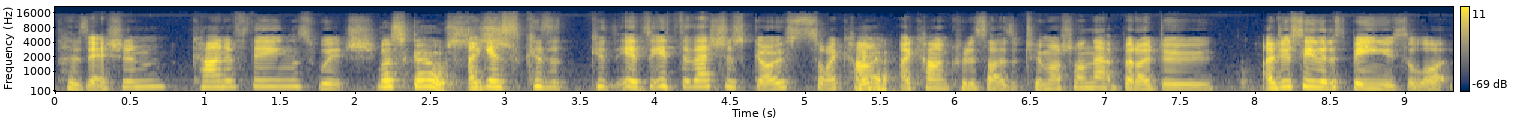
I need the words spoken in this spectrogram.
possession kind of things, which Let's ghosts. I guess because it, it's it's that's just ghosts, so I can't Yeah. I can't criticize it too much on that. But I do I do see that it's being used a lot.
